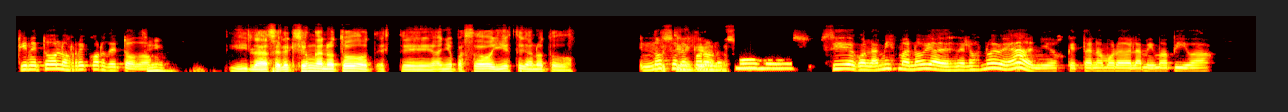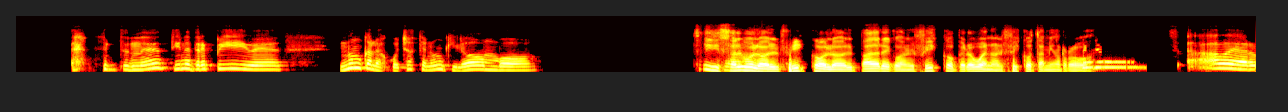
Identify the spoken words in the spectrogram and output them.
tiene todos los récords de todo. Sí. Y la selección ganó todo este año pasado y este ganó todo. No se le fueron los humos, sigue con la misma novia desde los nueve años que está enamorado de la misma piba. ¿Entendés? Tiene tres pibes, nunca lo escuchaste en un quilombo. Sí, salvo lo del fisco, lo del padre con el fisco, pero bueno, el fisco también roba. a ver,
